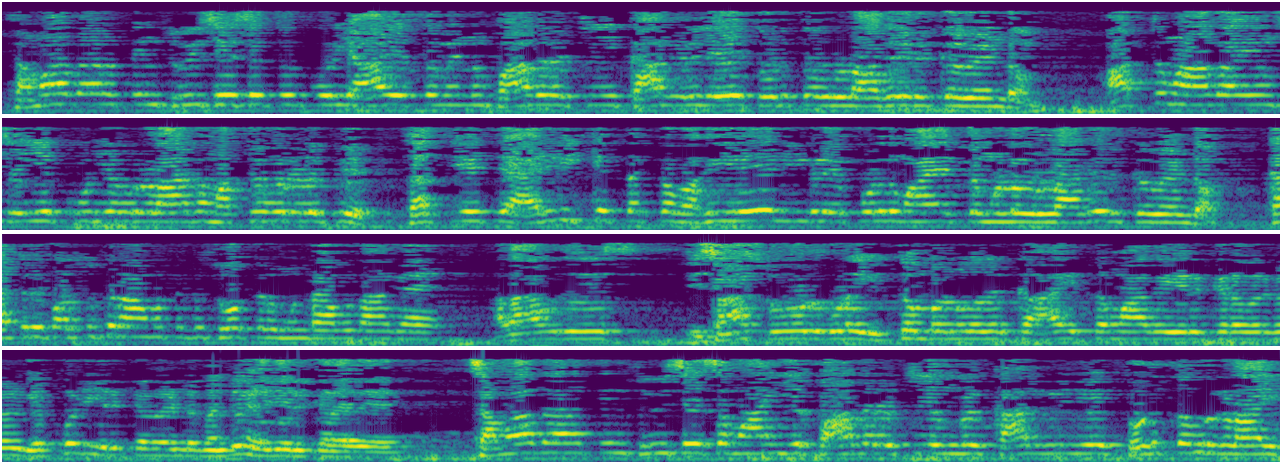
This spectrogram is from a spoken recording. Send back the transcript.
சமாதானத்தின் சுவிசேஷத்திற்குரிய ஆயத்தம் என்னும் பாதரட்சியை கால்களிலே தொடுத்தவர்களாக இருக்க வேண்டும். ஆத்தும ஆதாயம் செய்யக்கூடியவர்களாக மற்றவர்களுக்கு சத்தியத்தை அறிவிக்கத்தக்க வகையிலே நீங்கள் எப்பொழுதும் ஆயத்தம் உள்ளவர்களாக இருக்க வேண்டும். கத்திர பரசுத்தராமத்துக்கு சோத்திரம் உண்டாவதாக. அதாவது பிசாசோடு கூட யுத்தம் பண்ணுவதற்கு ஆயத்தமாக இருக்கிறவர்கள் எப்படி இருக்க வேண்டும் என்று எழுதியிருக்கிறது. சமாதானத்தின் சுவிசேஷமாகிய பாதரட்சியங்கள் கால்களிலே தொடுத்தவர்களாய்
